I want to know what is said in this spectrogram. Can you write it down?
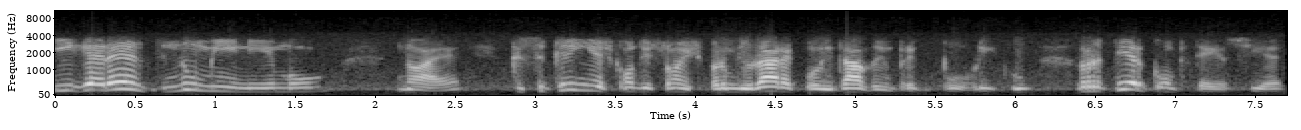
e garante, no mínimo, não é, que se criem as condições para melhorar a qualidade do emprego público, reter competência,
